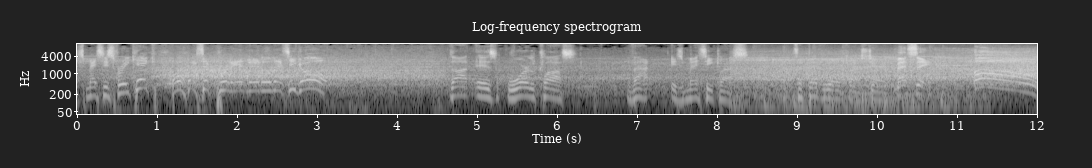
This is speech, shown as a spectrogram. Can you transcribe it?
It's Messi's free kick. Oh, it's a brilliant little Messi goal. That is world class. That is Messi class. That's above world class, Jerry. Messi. Oh,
